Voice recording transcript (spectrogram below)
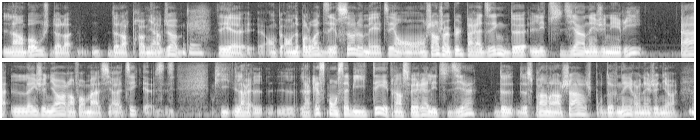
l'embauche de leur, de leur première job. Tu sais, euh, on n'a pas le droit de dire ça, là, mais on, on change un peu le paradigme de l'étudiant en ingénierie à l'ingénieur en formation. Ah, euh, Puis la, la responsabilité est transférée à l'étudiant de, de se prendre en charge pour devenir un ingénieur. Mm.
